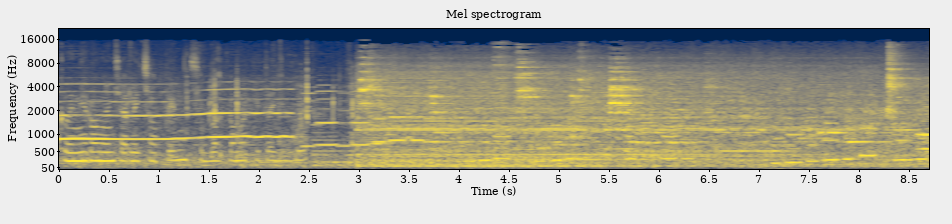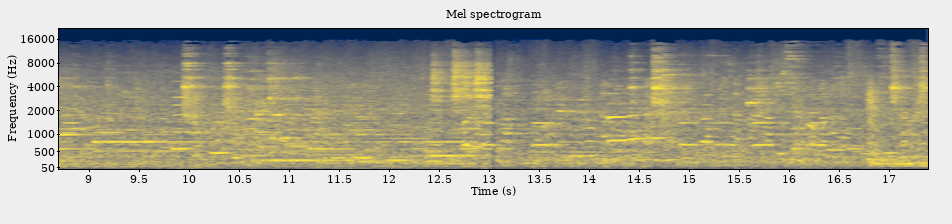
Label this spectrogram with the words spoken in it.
Kalau ini ruangan Charlie Chaplin sebelah kamar kita juga. Thank. Thank you.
